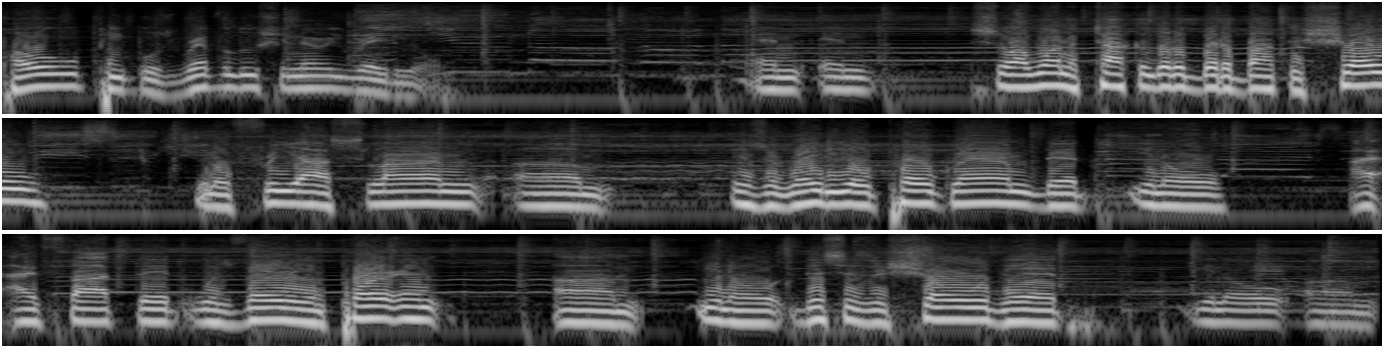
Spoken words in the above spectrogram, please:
Poor People's Revolutionary Radio. And and so I want to talk a little bit about the show. You know, Free Aztlan. Um, is a radio program that you know I, I thought that was very important. Um, you know, this is a show that you know um,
